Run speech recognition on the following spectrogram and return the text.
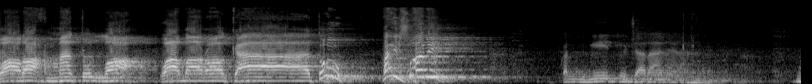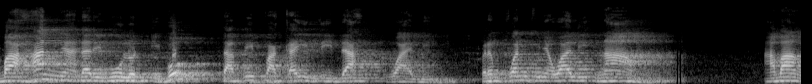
warahmatullahi wabarakatuh. Hai suami. Kan begitu caranya. Bahannya dari mulut ibu tapi pakai lidah wali. Perempuan punya wali enam. Abang.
